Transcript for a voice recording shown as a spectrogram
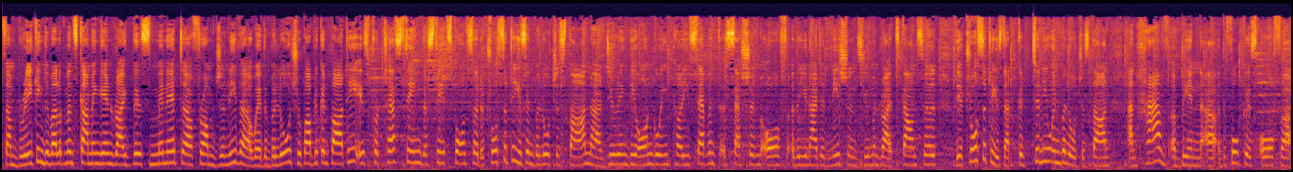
some breaking developments coming in right this minute uh, from Geneva, where the Baloch Republican Party is protesting the state-sponsored atrocities in Balochistan uh, during the ongoing 37th session of the United Nations Human Rights Council. The atrocities that continue in Balochistan and have been uh, the focus of uh,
